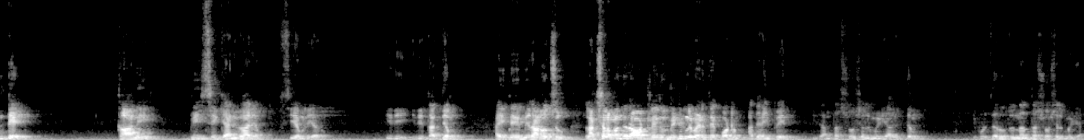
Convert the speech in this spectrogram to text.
ఉంటే. కానీ బీసీకి అనివార్యం సీఎం లేరు ఇది ఇది తథ్యం. అయితే మీరు అనొచ్చు లక్షల మంది రావట్లేదు మీటింగ్లు పెడితే కోట్లు. అది అయిపోయింది. ఇదంతా సోషల్ మీడియా యుద్ధం. ఇప్పుడు జరుగుతుందంతా సోషల్ మీడియా.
